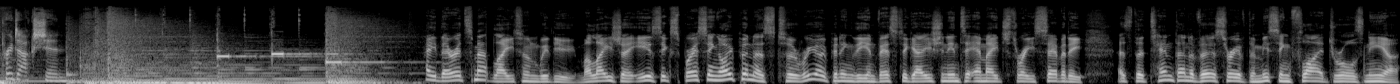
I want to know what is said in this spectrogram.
production. Hey there, it's Matt Layton with you. Malaysia is expressing openness to reopening the investigation into MH370 as the 10th anniversary of the missing flight draws near.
